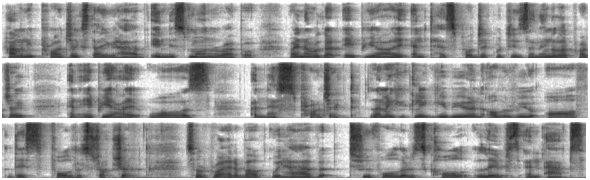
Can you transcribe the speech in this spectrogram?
how many projects that you have in this monorepo. Right now we got API and test project which is an Angular project and API was a Nest project. Let me quickly give you an overview of this folder structure. So right above we have two folders called libs and apps.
